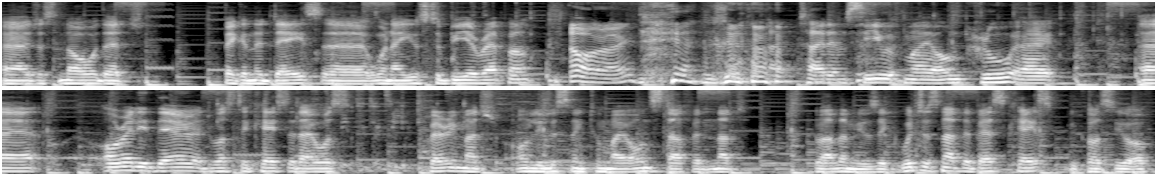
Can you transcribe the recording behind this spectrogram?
Uh, I just know that back in the days uh, when I used to be a rapper. All right. Tight MC with my own crew. I, uh, already there it was the case that I was very much only listening to my own stuff and not to other music, which is not the best case because you of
